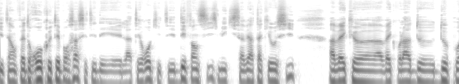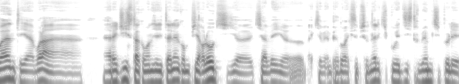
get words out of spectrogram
étaient en fait recrutés pour ça. C'était des latéraux qui étaient défensifs mais qui savaient attaquer aussi avec avec voilà deux, deux pointes et voilà un, un régiste, comme on dit en italien, comme Pirlo, qui, euh, qui, avait, euh, bah, qui avait un pédo exceptionnel, qui pouvait distribuer un petit peu les,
